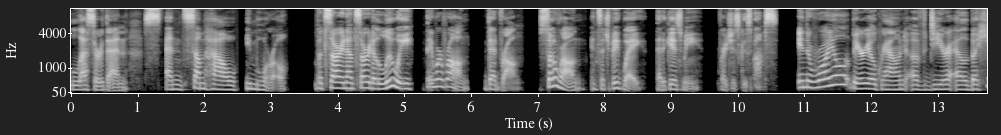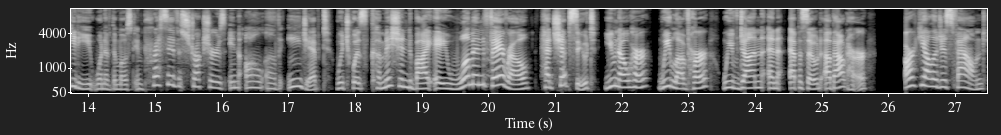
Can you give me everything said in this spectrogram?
lesser than and somehow immoral. But sorry, not sorry to Louis, they were wrong, dead wrong. So wrong in such a big way that it gives me righteous goosebumps. In the royal burial ground of Deir el Bahari, one of the most impressive structures in all of Egypt, which was commissioned by a woman pharaoh, Hatshepsut. You know her. We love her. We've done an episode about her. Archaeologists found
